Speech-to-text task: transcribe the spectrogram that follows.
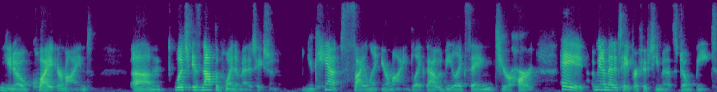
you know quiet your mind um which is not the point of meditation. You can't silent your mind. Like that would be like saying to your heart hey i'm going to meditate for 15 minutes don't beat.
